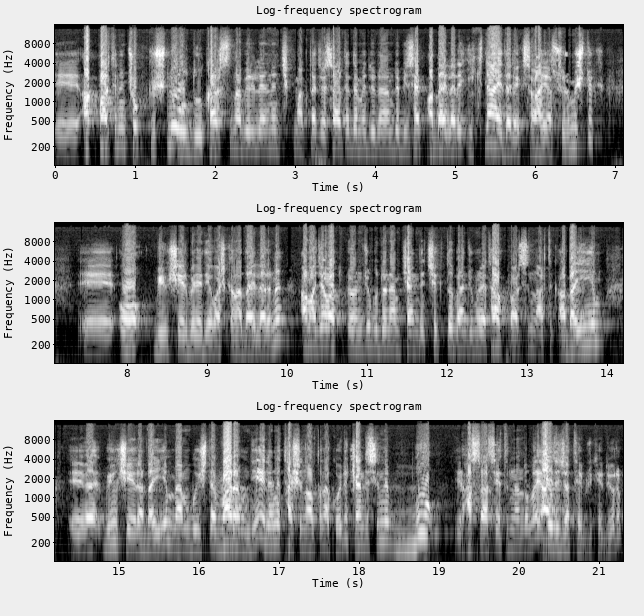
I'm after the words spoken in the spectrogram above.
e, AK Parti'nin çok güçlü olduğu, karşısına birilerinin çıkmakta cesaret edemediği dönemde biz hep adayları ikna ederek sahaya sürmüştük. E, o Büyükşehir Belediye Başkan adaylarını. Ama Cevat Öncü bu dönem kendi çıktı. Ben Cumhuriyet Halk Partisi'nin artık adayıyım e, ve Büyükşehir adayıyım. Ben bu işte varım diye elini taşın altına koydu. Kendisini bu hassasiyetinden dolayı ayrıca tebrik ediyorum.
